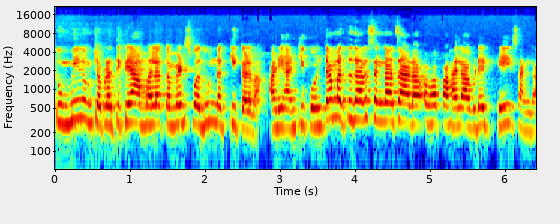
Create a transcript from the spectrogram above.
तुम्ही तुमच्या प्रतिक्रिया आम्हाला कमेंट्स मधून नक्की कळवा. आणि आणखी कोणत्या मतदारसंघाचा आढावा पाहायला आवडेल हेही सांगा.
